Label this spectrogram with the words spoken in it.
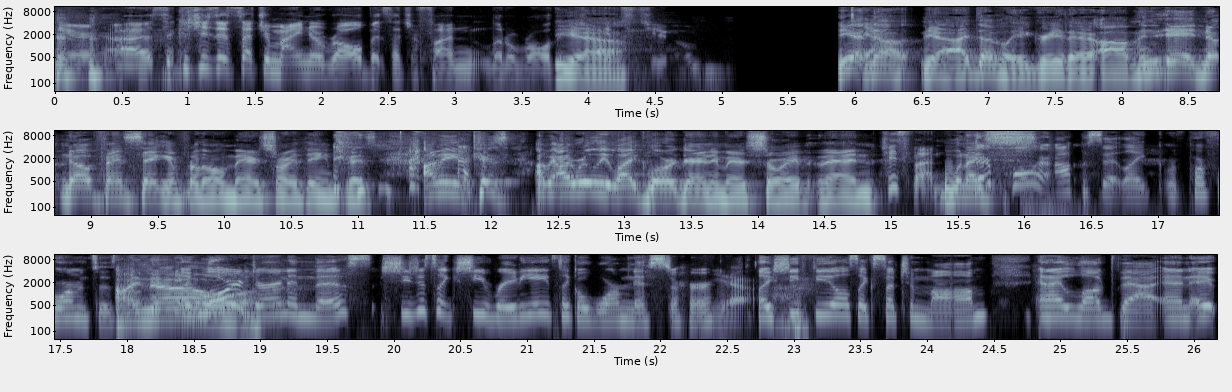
here because she's in such a minor role, but such a fun little role that Yeah. she gets to. Yeah, Yeah. no, yeah, I definitely agree there. Um, and hey, no, no offense taken for the whole marriage story thing because I mean, because I mean, I really like Laura Dern in Marriage Story, but then She's fun. when I They're s- polar opposite like r- performances. I know, Like. Laura Dern in this, she just like she radiates like a warmness to her. Yeah. Like she feels like such a mom, and I loved that. And it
